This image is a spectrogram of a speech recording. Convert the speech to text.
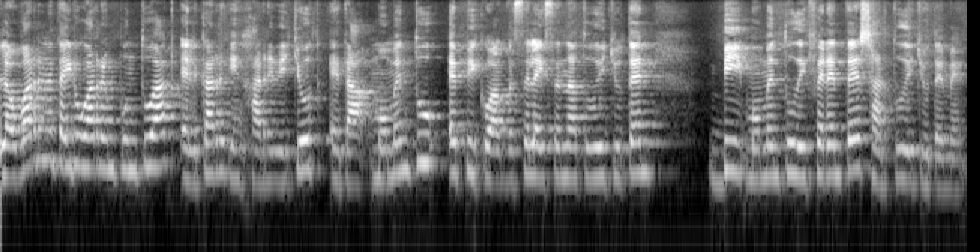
Laugarren eta hirugarren puntuak elkarrekin jarri ditut eta momentu epikoak bezala izendatu dituten bi momentu diferente sartu ditut hemen.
